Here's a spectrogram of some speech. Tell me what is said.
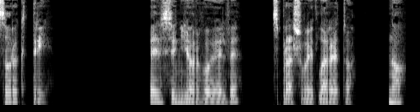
43. «Эль сеньор Вуэльве?» — спрашивает Лоретто. «Но.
